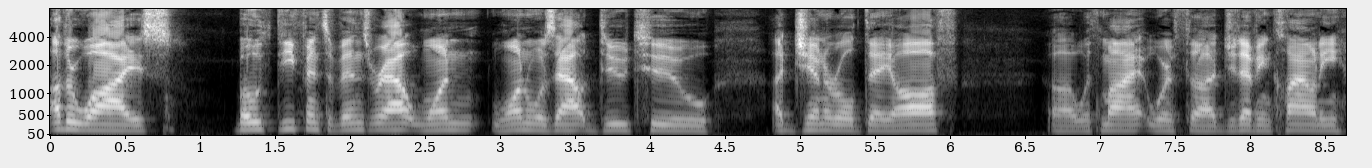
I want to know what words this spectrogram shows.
otherwise, both defensive ends were out. One one was out due to a general day off. Uh, with my with uh, Jadeveon Clowney,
